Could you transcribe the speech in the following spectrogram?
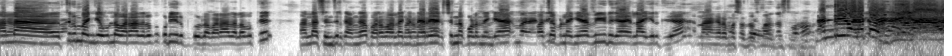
நல்லா திரும்ப இங்க உள்ள வராத அளவுக்கு குடியிருப்புக்குள்ள வராத அளவுக்கு நல்லா செஞ்சிருக்காங்க. பரவாயில்ல. இங்க நிறைய சின்ன குழந்தைங்க பச்சை பிள்ளைங்க வீடுக எல்லாம் இருக்குங்க நாங்க ரொம்ப சந்தோஷமா இருக்கோம். நன்றி வணக்கம்.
